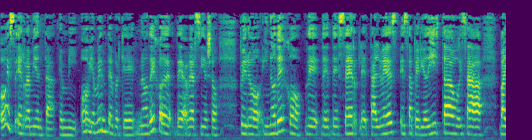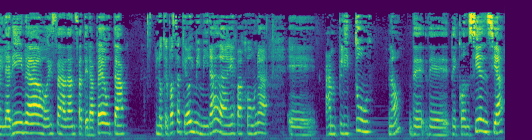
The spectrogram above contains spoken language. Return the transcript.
o es herramienta en mí, obviamente, porque no dejo de, haber sido yo, pero y no dejo de, de, ser eh, tal vez esa periodista o esa bailarina o esa danza terapeuta. Lo que pasa que hoy mi mirada es bajo una amplitud ¿no? De, de, conciencia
